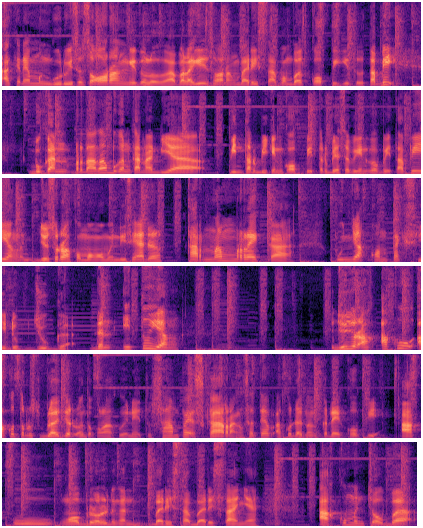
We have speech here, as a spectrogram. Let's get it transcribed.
akhirnya menggurui seseorang gitu loh. Apalagi seorang barista pembuat kopi gitu. Tapi bukan pertama bukan karena dia pintar bikin kopi, terbiasa bikin kopi, tapi yang justru aku mau ngomongin di sini adalah karena mereka punya konteks hidup juga. Dan itu yang jujur aku aku terus belajar untuk ngelakuin itu. Sampai sekarang setiap aku datang ke kedai kopi aku ngobrol dengan barista baristanya aku mencoba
